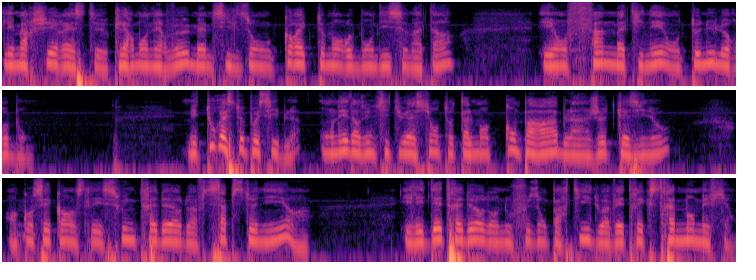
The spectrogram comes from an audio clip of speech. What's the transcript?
Les marchés restent clairement nerveux même s'ils ont correctement rebondi ce matin et en fin de matinée ont tenu le rebond. Mais tout reste possible. On est dans une situation totalement comparable à un jeu de casino. En conséquence, les swing traders doivent s'abstenir et les day dont nous faisons partie doivent être extrêmement méfiants.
